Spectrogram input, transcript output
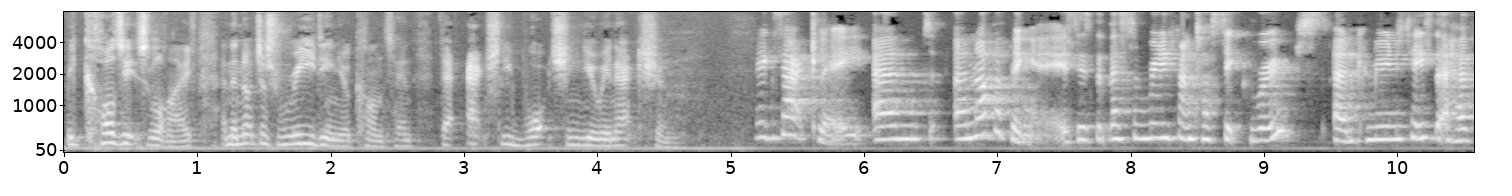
because it's live and they're not just reading your content they're actually watching you in action. Exactly, and another thing is is that there's some really fantastic groups and communities that have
